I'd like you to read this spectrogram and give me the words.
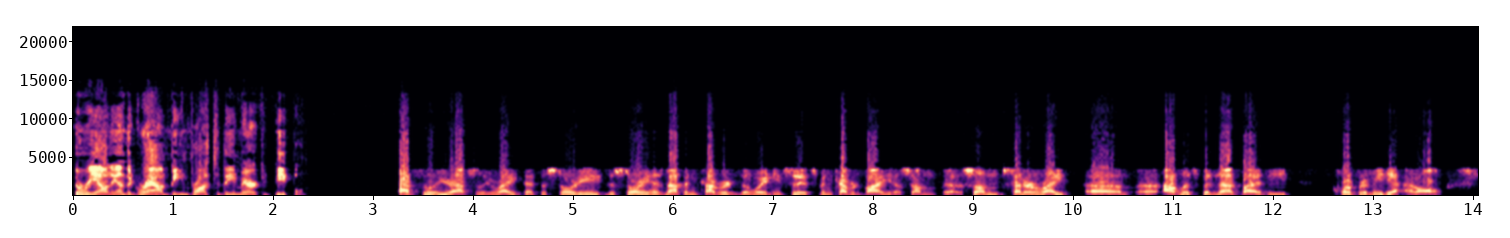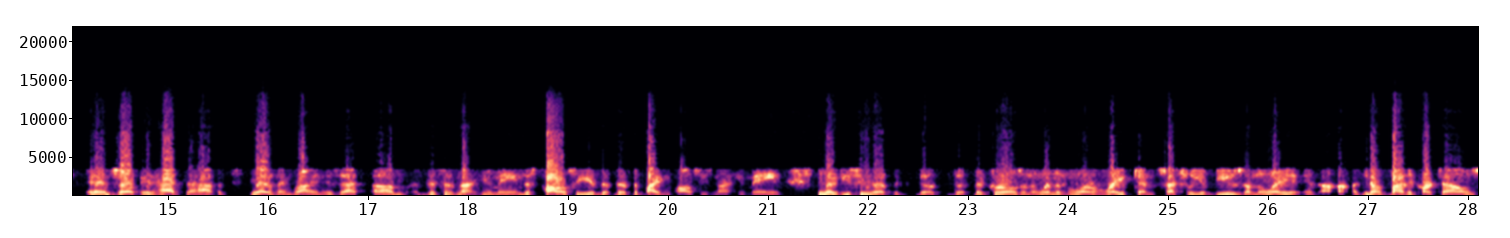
The reality on the ground being brought to the American people. Absolutely, you're absolutely right that the story the story has not been covered the way it needs to. It's been covered by you know some uh, some center right uh, uh, outlets, but not by the corporate media at all. And so it had to happen. The other thing, Brian, is that um, this is not humane. This policy, the, the, the Biden policy, is not humane. You know, if you see the, the the the girls and the women who are raped and sexually abused on the way, in, uh, uh, you know, by the cartels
